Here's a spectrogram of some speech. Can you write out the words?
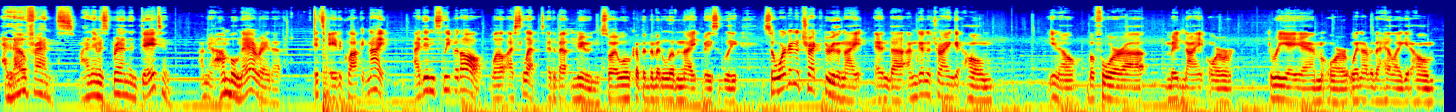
Hello, friends. My name is Brandon Dayton. I'm your humble narrator. It's 8 o'clock at night. I didn't sleep at all. Well, I slept at about noon, so I woke up in the middle of the night, basically. So we're gonna trek through the night, and uh, I'm gonna try and get home, you know, before uh, midnight or 3 a.m. or whenever the hell I get home.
